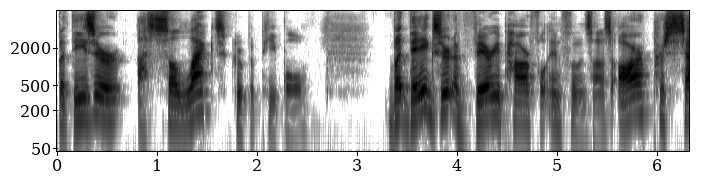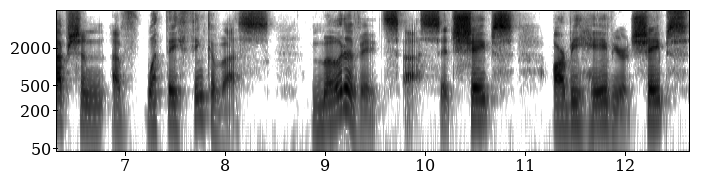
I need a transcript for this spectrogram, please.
But these are a select group of people, but they exert a very powerful influence on us. Our perception of what they think of us motivates us, it shapes our behavior, it shapes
